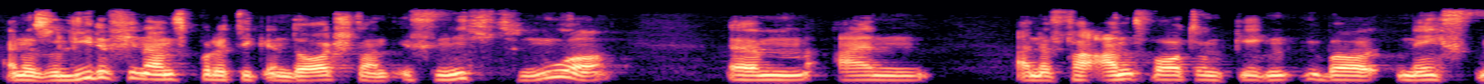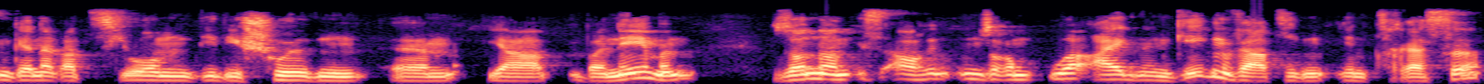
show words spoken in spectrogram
eine solide Finanzpolitik in Deutschland ist nicht nur ähm, ein eine Verantwortung gegenüber nächsten Generationen, die die Schulden ähm, ja übernehmen, sondern ist auch in unserem ureigenen gegenwärtigen Interesse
